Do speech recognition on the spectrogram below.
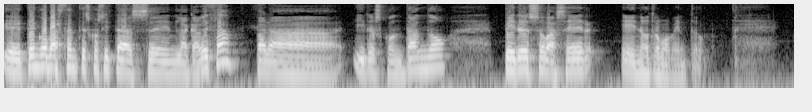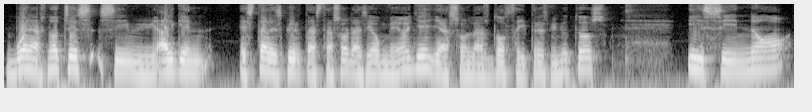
eh, tengo bastantes cositas en la cabeza para iros contando pero eso va a ser en otro momento Buenas noches, si alguien está despierto a estas horas y aún me oye, ya son las 12 y 3 minutos. Y si no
